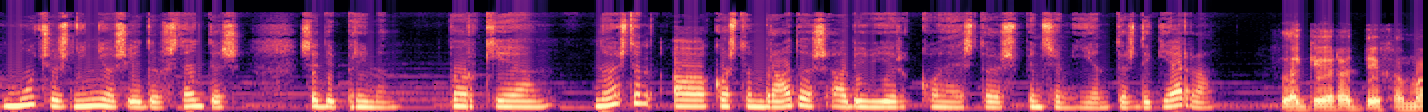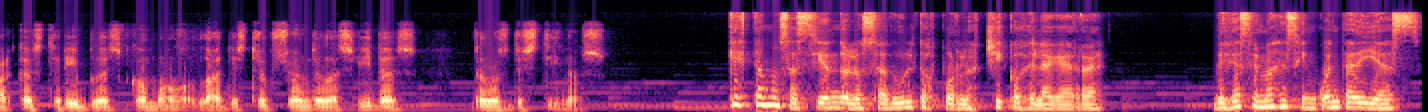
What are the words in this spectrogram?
Muchos niños y adolescentes se deprimen porque no están acostumbrados a vivir con estos pensamientos de guerra. La guerra deja marcas terribles como la destrucción de las vidas, de los destinos. ¿Qué estamos haciendo los adultos por los chicos de la guerra? Desde hace más de 50 días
